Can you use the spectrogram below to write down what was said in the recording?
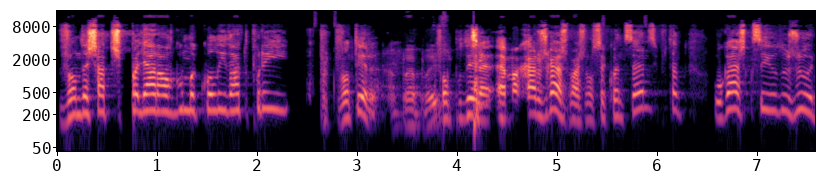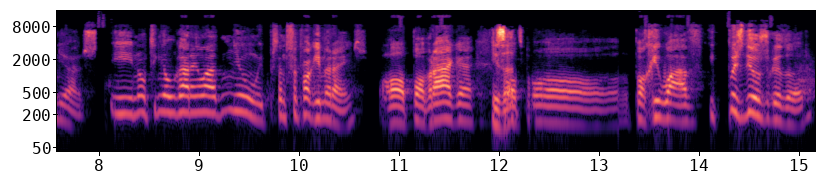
vão deixar de espalhar alguma qualidade por aí. Porque vão ter Ah, vão poder amarrar os gajos mais não sei quantos anos e, portanto, o gajo que saiu dos Júniores e não tinha lugar em lado nenhum e, portanto, foi para o Guimarães, ou para o Braga, Exato. ou para o, para o Rio Ave, e depois deu o jogador,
